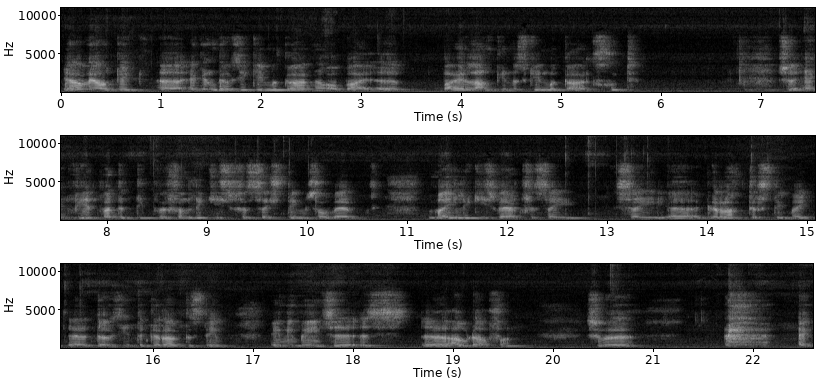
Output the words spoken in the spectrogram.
Ja wel, kyk, uh, ek en Dozy ken mekaar nou al baie uh, baie lank en ons ken mekaar goed. So ek weet watter tipe van liedjies vir sy stem sal werk. My liedjies werk vir sy sy uh karakterstem. Hy het 'n uh, duisende karakterstem en die mense is uh hou daarvan. So ek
